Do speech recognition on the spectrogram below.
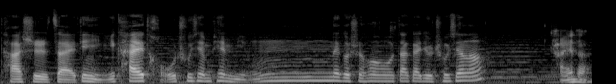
它是在电影一开头出现片名，那个时候大概就出现了。谈一谈。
